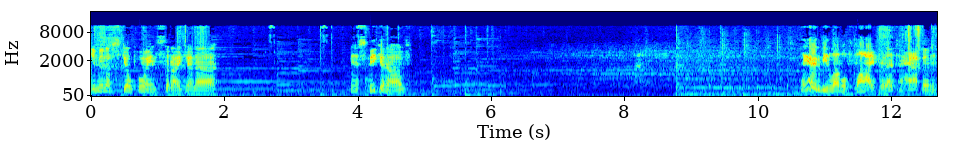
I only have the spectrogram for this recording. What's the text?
Give me enough skill points that I can, uh... And speaking of... I think I gotta be level 5 for that to happen.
